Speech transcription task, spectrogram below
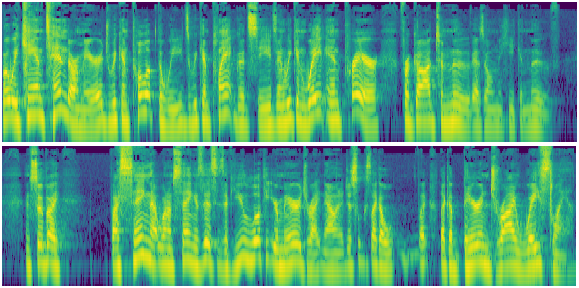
But we can tend our marriage, we can pull up the weeds, we can plant good seeds, and we can wait in prayer for God to move as only He can move. And so by by saying that, what I'm saying is this is if you look at your marriage right now and it just looks like a like, like a barren, dry wasteland,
